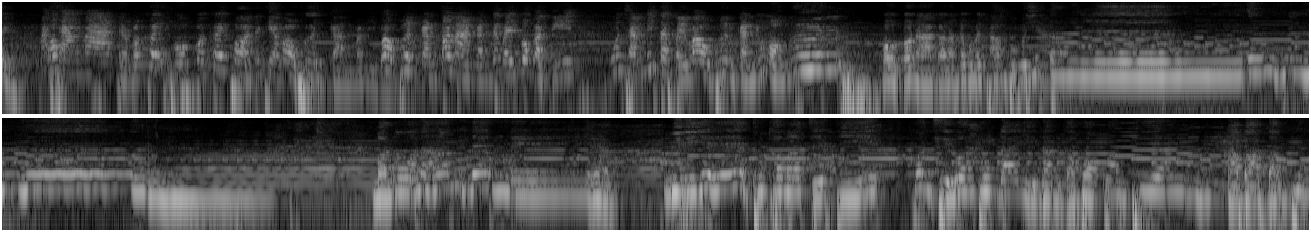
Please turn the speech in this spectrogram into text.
ยมาช่างมาแต่บ่เคยบ่บ่เคยพอจักเที่ยเว้าพื้นกันบัดนี้เว้าพื้นกันต้อหน้ากันจังไหนปกติกูฉันมีแต่ไปเว้าพื้นกันอยู่หม่องอื่นเมาต่อหน้ากันนำจะบ่ไปถามผู้อื่นที่เนี่ยตังมโนน้ำเล่มเนบวิริเยทุกขมาเจตี คนสิล่วงทุกใดนั่นก็เพราะความเพียรอาบาปบำเพ็ญ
